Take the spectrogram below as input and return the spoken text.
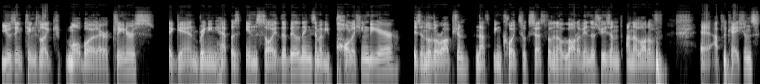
Using things like mobile air cleaners, again, bringing HEPAs inside the buildings and maybe polishing the air is another option. And that's been quite successful in a lot of industries and, and a lot of uh, applications.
